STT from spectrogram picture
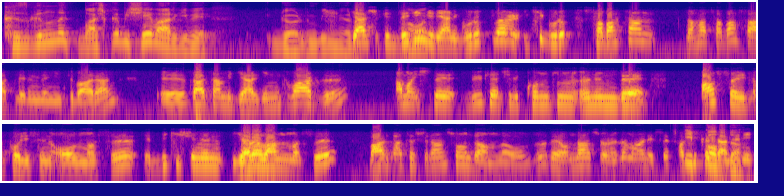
kızgınlık başka bir şey var gibi gördüm bilmiyorum. Ya dediğim Ama... gibi yani gruplar iki grup sabahtan daha sabah saatlerinden itibaren e, zaten bir gerginlik vardı. Ama işte Büyükelçilik konutunun önünde az sayıda polisin olması, e, bir kişinin yaralanması bardağı taşıran son damla oldu ve ondan sonra da maalesef hakikaten hani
